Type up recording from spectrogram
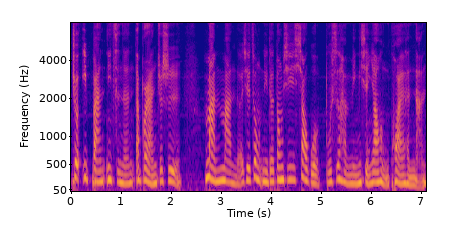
就一般，你只能要不然就是慢慢的，而且这种你的东西效果不是很明显，要很快很难。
